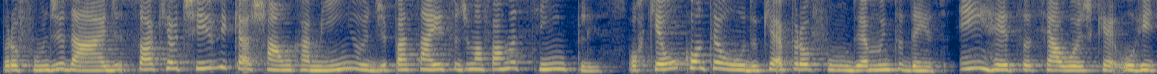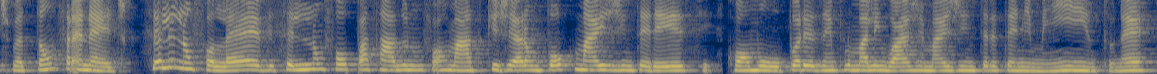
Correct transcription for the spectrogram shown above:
profundidade, só que eu tive que achar um caminho de passar isso de uma forma simples, porque um conteúdo que é profundo e é muito denso em rede social hoje, que é, o ritmo é tão frenético, se ele não for leve, se ele não for passado num formato que gera um pouco mais de interesse, como, por exemplo, uma linguagem mais de entretenimento, né?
